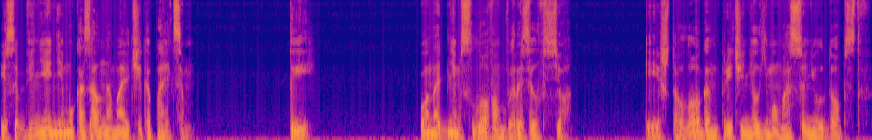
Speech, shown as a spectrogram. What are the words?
и с обвинением указал на мальчика пальцем. «Ты». Он одним словом выразил все. И что Логан причинил ему массу неудобств,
